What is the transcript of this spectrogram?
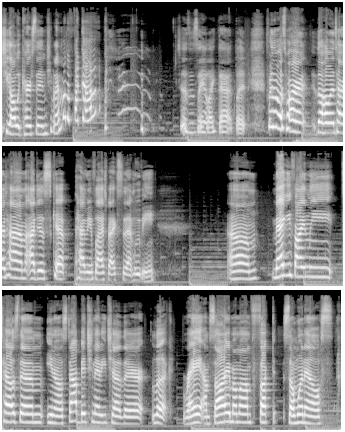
she always cursing. She be like, motherfucker. she doesn't say it like that. But for the most part, the whole entire time, I just kept having flashbacks to that movie. Um, Maggie finally tells them, you know, stop bitching at each other. Look, Ray, I'm sorry my mom fucked someone else.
